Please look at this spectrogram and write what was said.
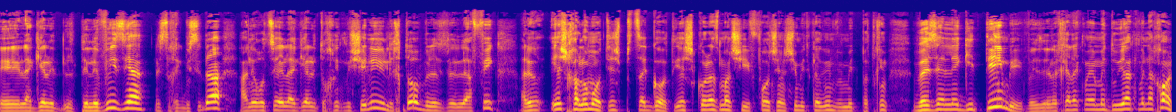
אה, להגיע לט- לטלוויזיה, לשחק בסדרה, אני רוצה להגיע לתוכנית משלי, לכתוב ולהפיק. אני, יש חלומות, יש פסגות, יש כל הזמן שאיפות שאנשים מתקדמים ומתפתחים, וזה לגיטימי, וזה לחלק מהם מדויק ונכון.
